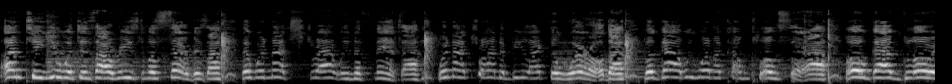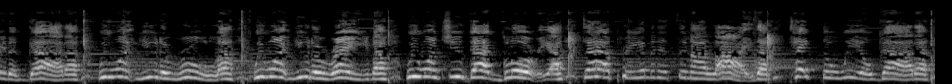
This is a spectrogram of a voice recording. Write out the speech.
unto you, which is our reasonable service. Uh, that we're not straddling the fence. Uh, we're not trying to be like the world. Uh, but God, we want to come closer. Uh, oh God, glory to God. Uh, we want you to rule. Uh, we want you to reign. Uh, we want you, God, glory, uh, to have preeminence in our lives. Take the wheel, God.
